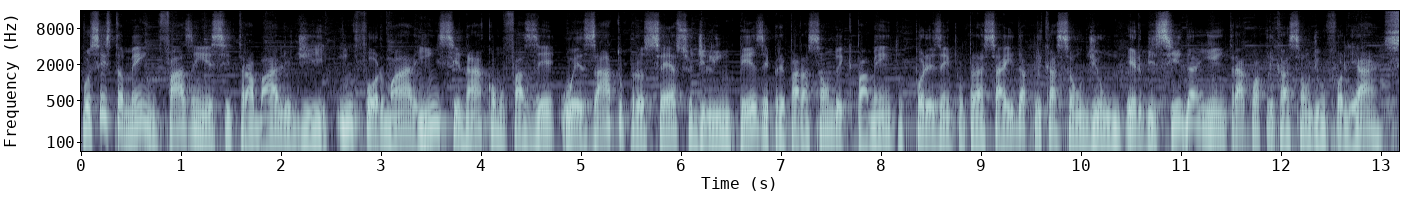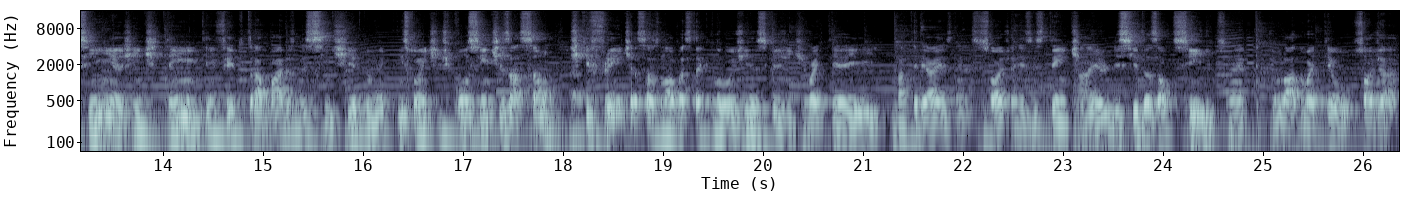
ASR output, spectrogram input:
Vocês também fazem esse trabalho de informar e ensinar como fazer o exato processo de limpeza e preparação do equipamento, por exemplo, para sair da aplicação de um herbicida e entrar com a aplicação de um foliar? Sim, a gente tem, tem feito trabalhos nesse sentido, né? principalmente de conscientização. Acho que frente a essas novas tecnologias que a gente vai ter aí, materiais, né? soja resistente a herbicidas auxílicos, né? De um lado vai ter o soja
